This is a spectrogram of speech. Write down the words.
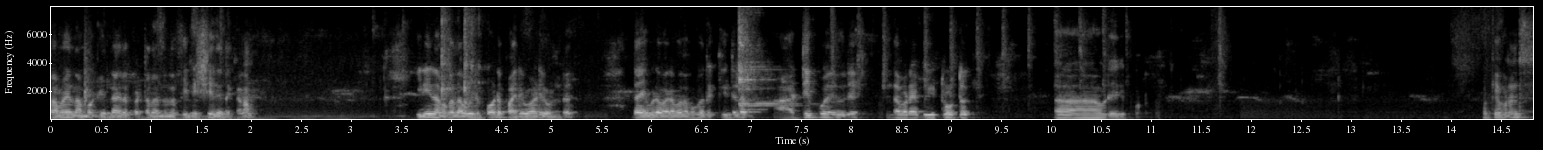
സമയം നമുക്കില്ല അത് പെട്ടെന്ന് തന്നെ ഫിനിഷ് ചെയ്തെടുക്കണം. ഇനി നമുക്കത് ഒരുപാട് പരിപാടിയുണ്ട്. ഇതാ ഇവിടെ വരുമ്പോൾ നമുക്കൊരു കിടിലം അടിപൊളി ഒരു എന്താ പറയുക ബീട്രൂട്ട് ഇവിടെ ഇരിപ്പുണ്ട്. Okay friends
